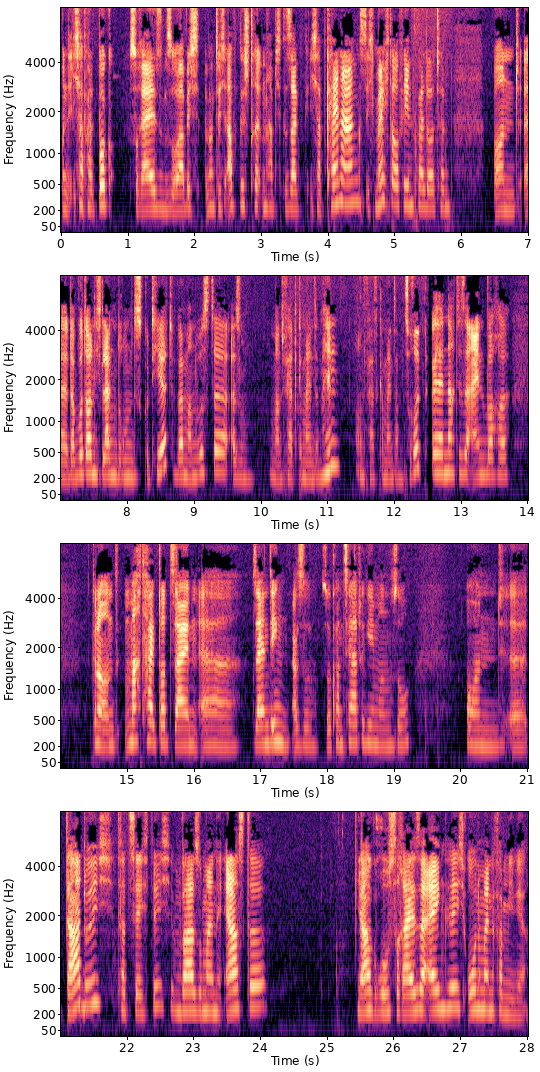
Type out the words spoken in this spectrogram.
Und ich habe halt Bock zu reisen. So habe ich natürlich abgestritten, habe ich gesagt, ich habe keine Angst, ich möchte auf jeden Fall dorthin. Und äh, da wurde auch nicht lange drum diskutiert, weil man wusste, also man fährt gemeinsam hin und fährt gemeinsam zurück äh, nach dieser einen Woche. Genau, und macht halt dort sein, äh, sein Ding, also so Konzerte geben und so. Und äh, dadurch tatsächlich war so meine erste, ja, große Reise eigentlich ohne meine Familie.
